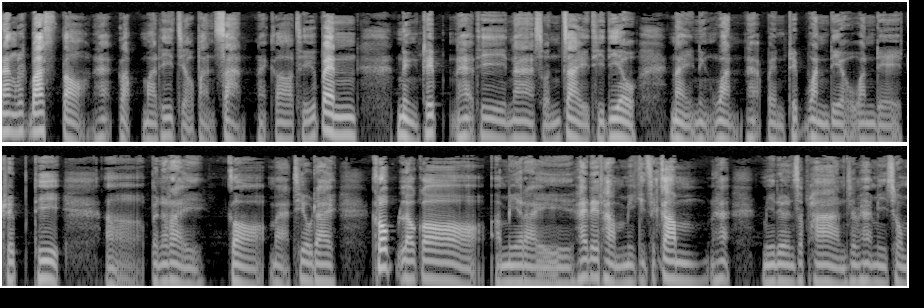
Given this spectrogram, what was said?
นั่งรถบัสต่อนะฮะกลับมาที่เจียวป่านซานนะก็ถือเป็น 1 ทริปนะฮะที่น่าสนใจทีเดียวใน 1 วันนะฮะเป็นทริปวันเดียว one day trip ที่เป็นอะไร ก็มาเที่ยวได้ครบแล้วก็มีอะไรให้ได้ทำมีกิจกรรมนะฮะมีเดินสะพานใช่ไหมฮะมีชม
